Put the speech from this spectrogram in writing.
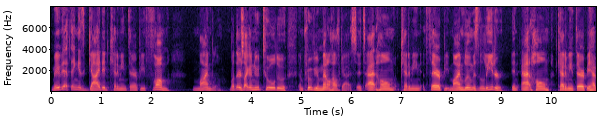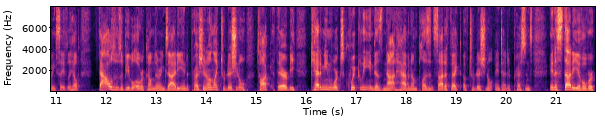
Maybe that thing is guided ketamine therapy from MindBloom. But there's like a new tool to improve your mental health, guys. It's at home ketamine therapy. MindBloom is the leader in at home ketamine therapy, having safely helped thousands of people overcome their anxiety and depression. Unlike traditional talk therapy, ketamine works quickly and does not have an unpleasant side effect of traditional antidepressants. In a study of over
